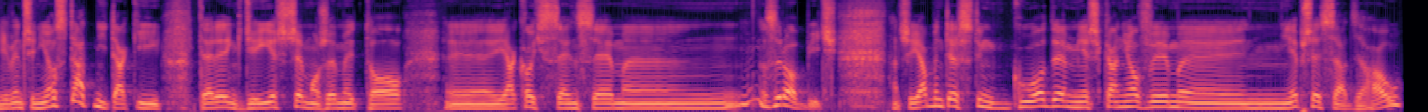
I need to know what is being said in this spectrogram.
nie wiem, czy nie ostatni taki teren, gdzie jeszcze możemy to e, jakoś sensem e, zrobić. Znaczy, ja bym też z tym głodem mieszkaniowym e, nie przesadzał.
